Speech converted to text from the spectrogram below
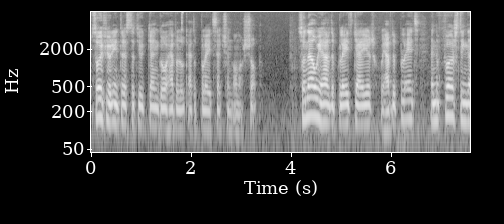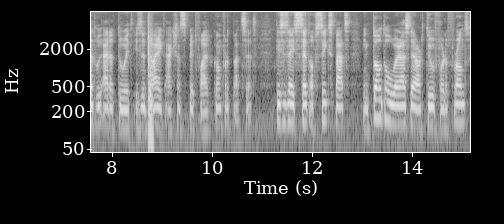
So if you're interested you can go have a look at the plate section on our shop. So now we have the plate carrier, we have the plates, and the first thing that we added to it is the Direct Action Spitfire Comfort Pad set. This is a set of 6 pads in total whereas there are 2 for the front,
